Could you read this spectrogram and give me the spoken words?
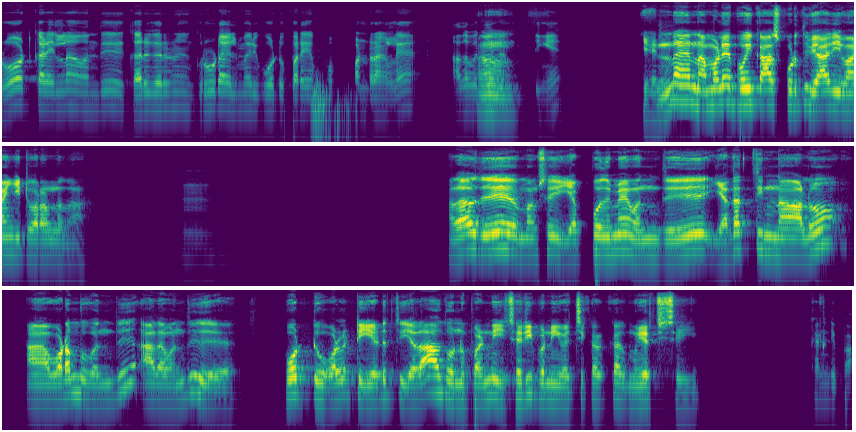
ரோட் கடையெல்லாம் வந்து கரு கருன்னு க்ரூட் ஆயில் மாரி போட்டு பறைய ப பண்றாங்களே! அத பத்தி என்ன ம். நினைக்கிறீங்க? என்ன நம்மளே போய் காசு கொடுத்து வியாதி வாங்கிட்டு வரோம்னு தான் ம். அதாவது மம்சு எப்போதுமே வந்து எதை தின்னாலும் ஆ, உடம்பு வந்து அதை வந்து போட்டு உலட்டி எடுத்து ஏதாவது ஒன்று பண்ணி சரி பண்ணி வச்சுக்கிறதுக்கு அது முயற்சி செய்யும் கண்டிப்பா.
